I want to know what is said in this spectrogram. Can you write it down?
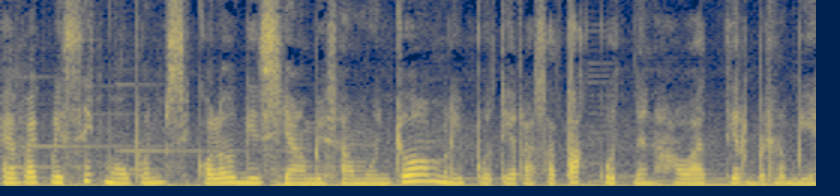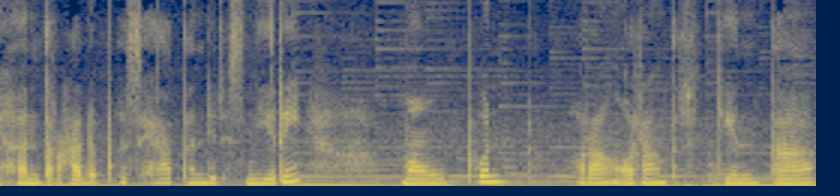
Efek fisik maupun psikologis yang bisa muncul meliputi rasa takut dan khawatir berlebihan terhadap kesehatan diri sendiri maupun orang-orang tercinta,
